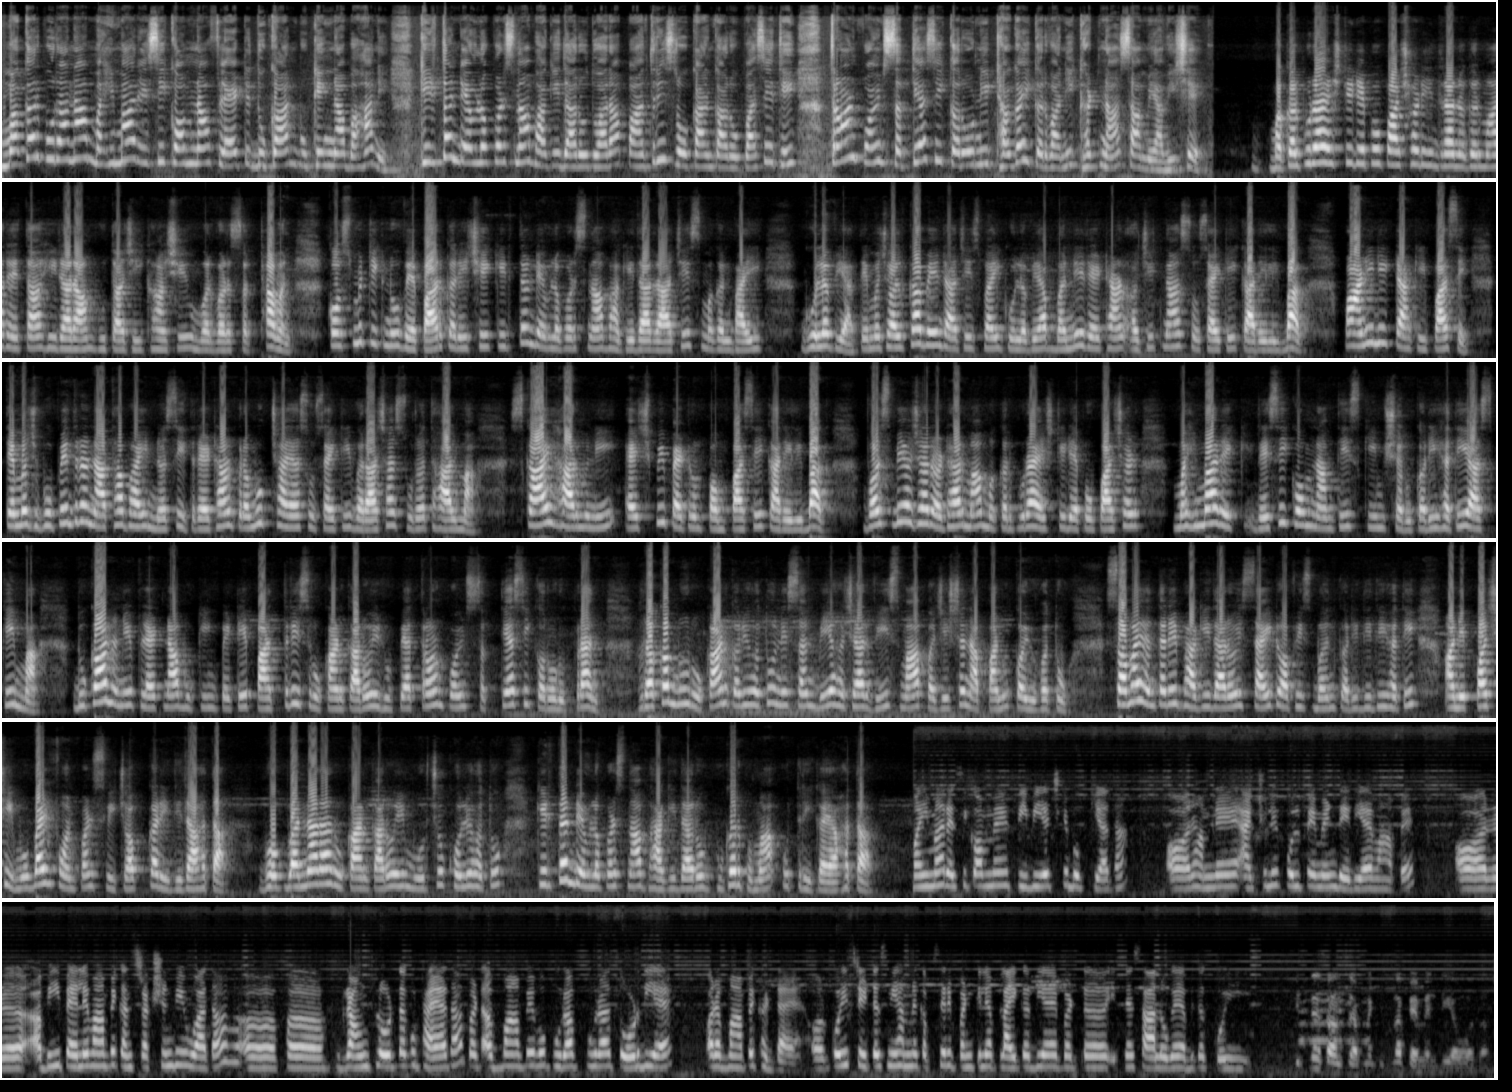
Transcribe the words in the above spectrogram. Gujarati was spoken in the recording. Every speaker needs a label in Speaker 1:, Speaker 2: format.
Speaker 1: મકરપુરાના મહિમા રેસીકોમના ફ્લેટ દુકાન બુકિંગના બહાને કીર્તન ડેવલપર્સના ભાગીદારો દ્વારા પાંત્રીસ રોકાણકારો પાસેથી ત્રણ પોઈન્ટ સત્યાસી કરોડની ઠગાઈ કરવાની ઘટના સામે આવી છે. મકરપુરા એસટી ડેપો પાછળ ઇન્દ્રાનગરમાં રહેતા હીરારામ ભૂતાજી ઘાંચી ઉંમર વર્ષ અઠ્ઠાવન, કોસ્મેટિકનો વેપાર કરે છે કીર્તન ડેવલપર્સના ભાગીદાર રાજેશ મગનભાઈ ગોલવિયા તેમજ અલકાબેન રાજેશભાઈ ગોલવિયા બંને રહેઠાણ અજીતના સોસાયટી કારેલી બાગ પાણીની ટાંકી પાસે તેમજ ભૂપેન્દ્ર નાથાભાઈ નસીત રહેઠાણ પ્રમુખ છાયા સોસાયટી વરાછા સુરત હાલમાં sky harmony HP petrol pump પાસે કારેલી બાગ. વર્ષ બે હજાર અઢારમાં મકરપુરા એસટી ડેપો પાછળ મહિમા રેસીકોમ નામથી સ્કીમ શરૂ કરી હતી. આ સ્કીમમાં દુકાન અને ફ્લેટના બુકિંગ પેટે પાંત્રીસ રોકાણકારોએ રૂપિયા ત્રણ પોઈન્ટ સત્યાસી કરોડ ઉપરાંત રકમનું રોકાણ કર્યું હતું અને સન બે હજાર વીસમાં પજેશન આપવાનું કહ્યું હતું. સમયાંતરે ભાગીદારોએ સાઇટ ઓફિસ બંધ કરી દીધી હતી અને પછી મોબાઈલ ફોન પણ સ્વિચ ઓફ કરી દીધા હતા ભોગ બનનારા રોકાણકારોએ મોરચો ખોલ્યો હતો કીર્તન ડેવલપર્સના ભાગીદારો ભૂગર્ભમાં ઉતરી ગયા હતા
Speaker 2: महिमा रेसिकॉम में three B H K book किया था और हमने एक्चुअली फुल पेमेंट दे दिया है वहाँ पे और अभी पहले वहाँ पे कंस्ट्रक्शन भी हुआ था ग्राउंड फ्लोर तक उठाया था बट अब वहाँ पे वो पूरा पूरा तोड़ दिया है और अब वहाँ पे खड्डा है और कोई स्टेटस नहीं हमने कब से रिफंड के लिए अप्लाई कर दिया है बट इतने साल हो गए अभी तक कोई
Speaker 3: कितने साल से आपने कितना पेमेंट दिया हुआ था?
